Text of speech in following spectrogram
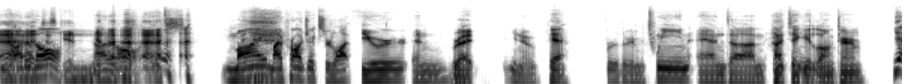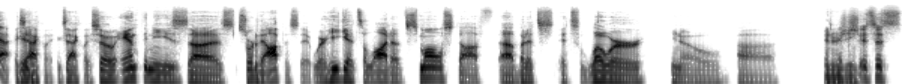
not at all, not at all. It's my my projects are a lot fewer and Right. you know Yeah. further in between and um, High Anthony- ticket, long term. yeah, exactly, exactly. So Anthony's uh, sort of the opposite, where he gets a lot of small stuff, uh, but it's it's lower, you know. Uh, Energy. It's, it's just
